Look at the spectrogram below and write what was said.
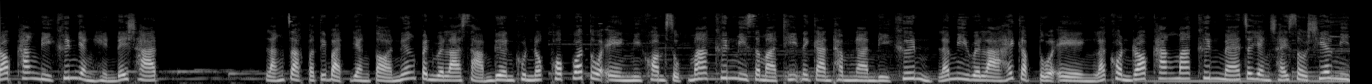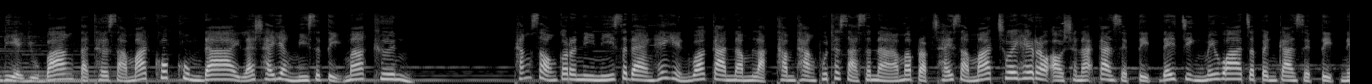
รอบข้างดีขึ้นอย่างเห็นได้ชัด หลังจากปฏิบัติอย่างต่อเนื่องเป็นเวลา 3 เดือนคุณนกพบว่าตัวเองมีความสุขมากขึ้นมีสมาธิในการทำงานดีขึ้น และมีเวลาให้กับตัวเอง และคนรอบข้างมากขึ้นแม้จะยังใช้โซเชียลมีเดียอยู่บ้าง แต่เธอสามารถควบคุมได้และใช้อย่างมีสติมากขึ้น ทั้งสองกรณีนี้แสดงให้เห็นว่าการนำหลักธรรมทางพุทธศาสนามาปรับใช้สามารถช่วยให้เราเอาชนะการเสพติดได้จริงไม่ว่าจะเป็นการเสพติดใน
